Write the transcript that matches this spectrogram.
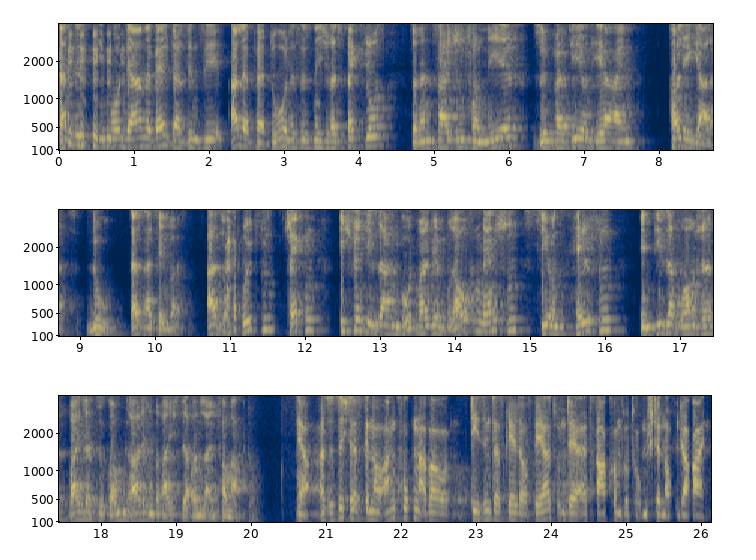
Das ist die moderne Welt, da sind sie alle per Du und es ist nicht respektlos, sondern Zeichen von Nähe, Sympathie und eher ein kollegiales Du. Das als Hinweis. Also prüfen, checken. Ich finde die Sachen gut, weil wir brauchen Menschen, die uns helfen, in dieser Branche weiterzukommen, gerade im Bereich der Online-Vermarktung. Ja, also sich das genau angucken, aber die sind das Geld auch wert und der Ertrag kommt unter Umständen auch wieder rein.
